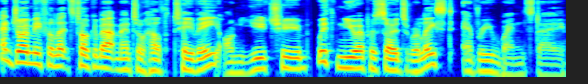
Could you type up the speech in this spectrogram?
And join me for Let's Talk About Mental Health TV on YouTube with new episodes released every Wednesday.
